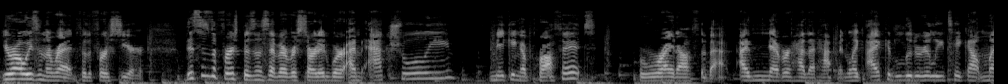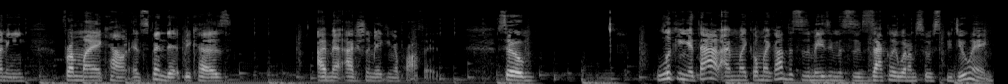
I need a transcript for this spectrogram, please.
you're always in the red for the first year. This is the first business I've ever started where I'm actually making a profit right off the bat. I've never had that happen. Like I could literally take out money from my account and spend it because I'm actually making a profit. So looking at that, I'm like, oh my God, this is amazing. This is exactly what I'm supposed to be doing.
